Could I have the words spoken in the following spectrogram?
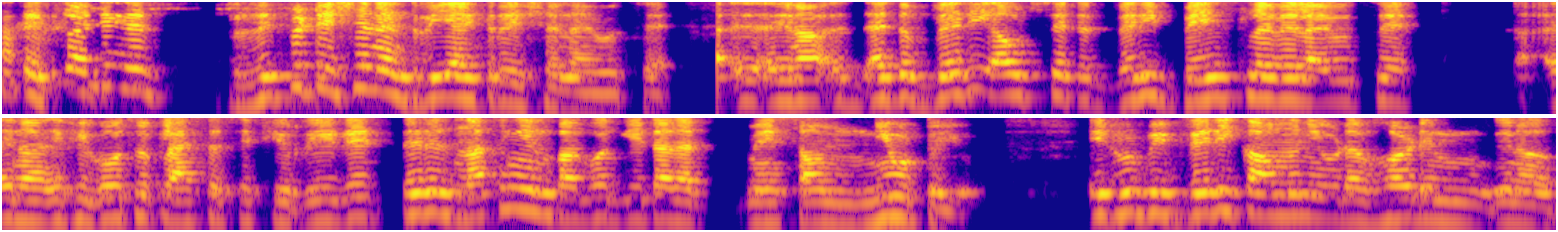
So I think there's repetition and reiteration, I would say. Uh, you know, at the very outset, at very base level, I would say you know if you go through classes if you read it there is nothing in bhagavad gita that may sound new to you. It would be very common you would have heard in you know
